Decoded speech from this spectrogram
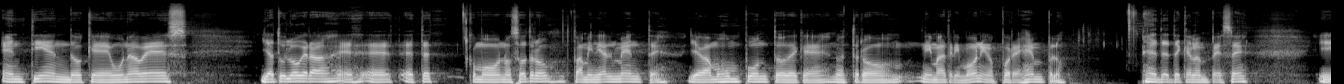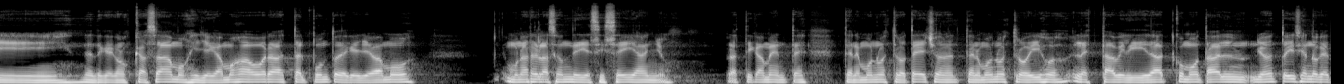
entiendo que una vez ya tú logras, este, como nosotros familiarmente llevamos un punto de que nuestro, mi matrimonio, por ejemplo, desde que lo empecé y desde que nos casamos y llegamos ahora hasta el punto de que llevamos una relación de 16 años prácticamente. Tenemos nuestro techo, tenemos nuestro hijo, la estabilidad como tal. Yo no estoy diciendo que,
